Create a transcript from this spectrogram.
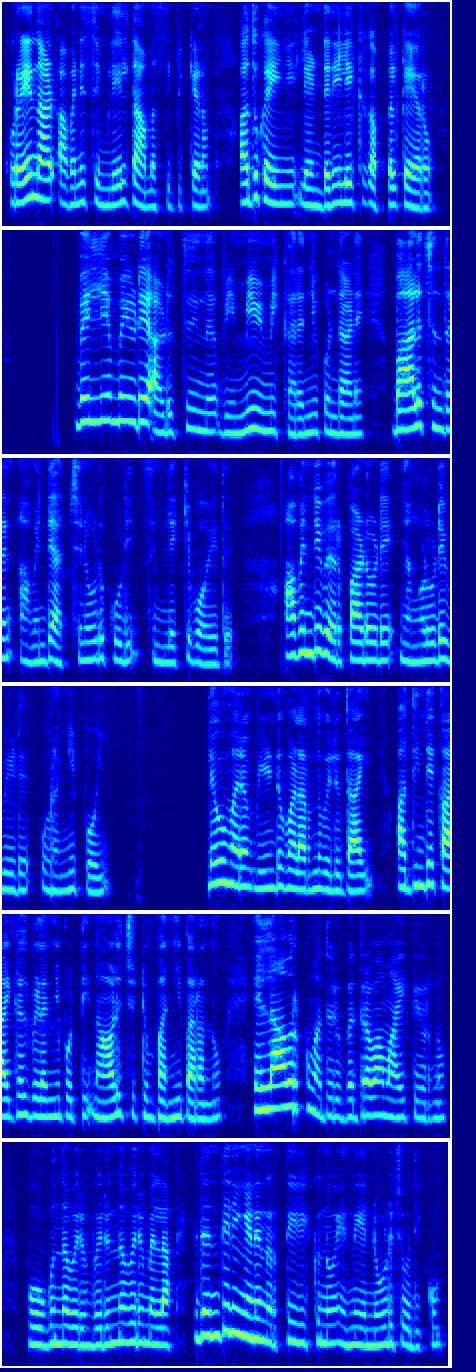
കുറേ നാൾ അവനെ സിംലയിൽ താമസിപ്പിക്കണം. അതു കഴിഞ്ഞ് ലണ്ടനിലേക്ക് കപ്പൽ കയറും. വല്യമ്മയുടെ അടുത്തു നിന്ന് വിമ്മി വിമ്മി കരഞ്ഞുകൊണ്ടാണ് ബാലചന്ദ്രൻ അവന്റെ അച്ഛനോട് കൂടി സിംലയ്ക്ക് പോയത്. അവന്റെ വേർപാടോടെ ഞങ്ങളുടെ വീട് ഉറങ്ങിപ്പോയി. ഇലവുമരം വീണ്ടും വളർന്നു വലുതായി. അതിന്റെ കായ്കൾ വിളഞ്ഞു പൊട്ടി നാലു ചുറ്റും പഞ്ഞി പറന്നു. എല്ലാവർക്കും അതൊരു ഉപദ്രവമായി തീർന്നു. പോകുന്നവരും വരുന്നവരുമെല്ലാം ഇതെന്തിനിങ്ങനെ നിർത്തിയിരിക്കുന്നു എന്ന് എന്നോട് ചോദിക്കും.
